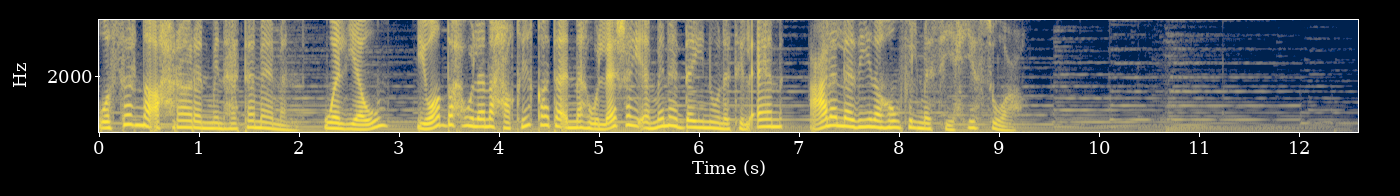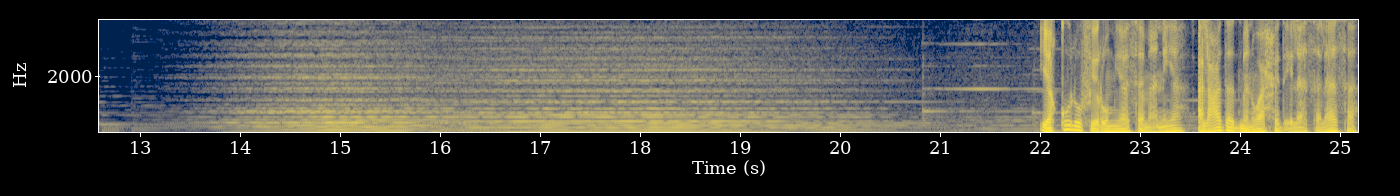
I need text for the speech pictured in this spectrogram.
وصرنا أحرارا منها تماما. واليوم يوضح لنا حقيقة أنه لا شيء من الدينونة الآن على الذين هم في المسيح يسوع. يقول في رمية ثمانية العدد من واحد إلى ثلاثة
